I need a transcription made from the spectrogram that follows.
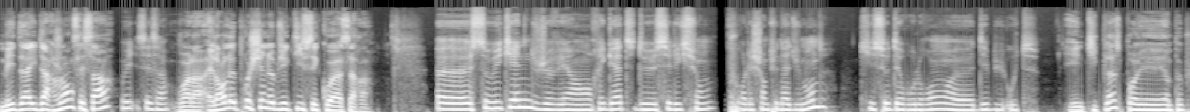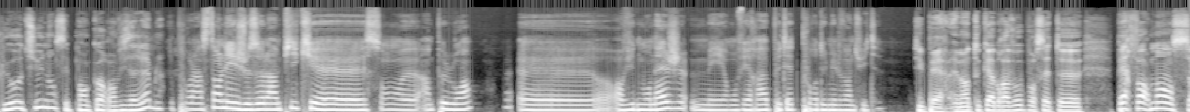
médaille d'argent, c'est ça? Oui, c'est ça. Voilà. Alors le prochain objectif, c'est quoi, Sarah? Euh, Ce week-end, je vais en régate de sélection pour les championnats du monde qui se dérouleront début août. Il y a une petite place pour aller un peu plus haut dessus, non? C'est pas encore envisageable? Pour l'instant, les Jeux Olympiques euh, sont euh, un peu loin euh, en vue de mon âge, mais on verra peut-être pour 2028. Super. Et eh ben, en tout cas, bravo pour cette performance.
